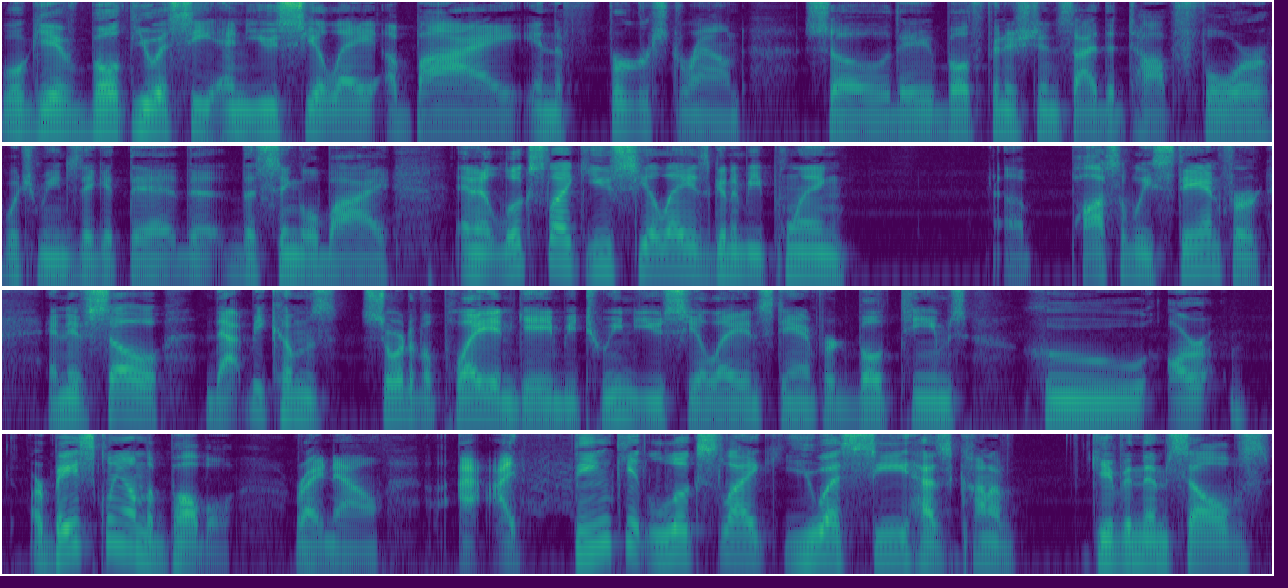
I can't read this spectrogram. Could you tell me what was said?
will give both USC and UCLA a bye in the first round. So they both finished inside the top four, which means they get the the, the single bye. And it looks like UCLA is going to be playing uh, possibly Stanford, and if so, that becomes sort of a play-in game between UCLA and Stanford, both teams who are are basically on the bubble right now. I, I think it looks like USC has kind of given themselves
